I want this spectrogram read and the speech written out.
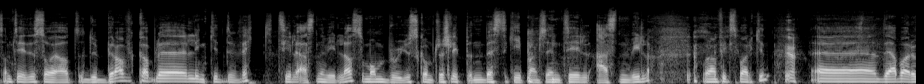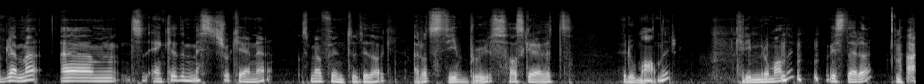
Samtidig så jeg at Dubravka ble linket vekk til Aston Villa, som om Bruce kommer til å slippe den beste keeperen sin til Aston Villa, hvor han fikk sparken. Uh, det er bare å glemme. Um, så egentlig det mest sjokkerende som jeg har funnet ut i dag, er at Steve Bruce har skrevet romaner. Krimromaner. Visste dere det?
